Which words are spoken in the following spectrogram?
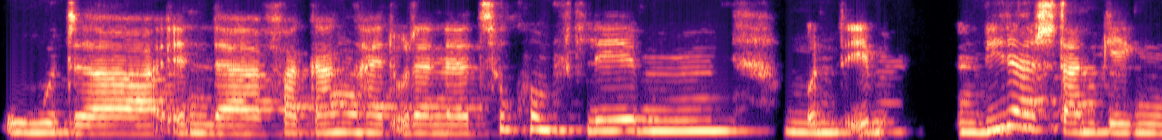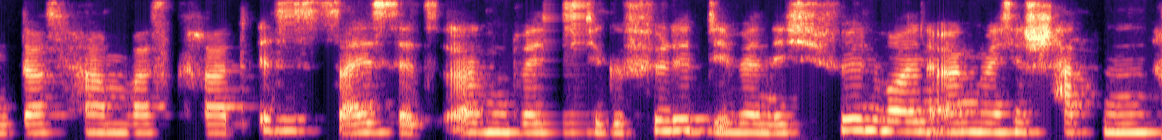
oder in der Vergangenheit oder in der Zukunft leben mhm. und eben einen Widerstand gegen das haben, was gerade ist, sei es jetzt irgendwelche Gefühle, die wir nicht fühlen wollen, irgendwelche Schatten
